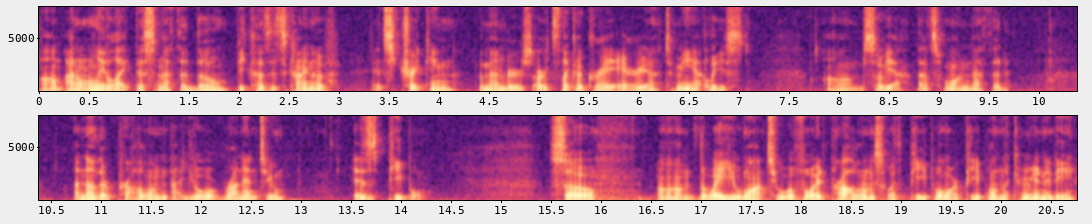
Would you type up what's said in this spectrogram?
Um, I don't really like this method though because it's kind of it's tricking the members or it's like a gray area to me at least. Um, so yeah, that's one method. Another problem that you'll run into is people. So um, the way you want to avoid problems with people or people in the community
